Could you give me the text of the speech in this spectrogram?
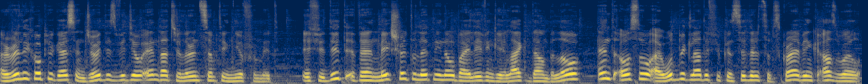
I really hope you guys enjoyed this video and that you learned something new from it. If you did, then make sure to let me know by leaving a like down below, and also I would be glad if you considered subscribing as well,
